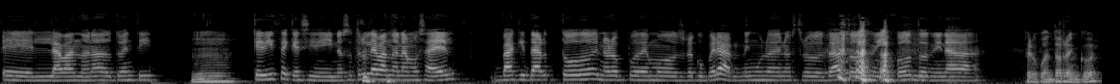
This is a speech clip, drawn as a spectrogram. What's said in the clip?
el abandonado 20, Mm, que dice que si nosotros le abandonamos a él, va a quitar todo y no lo podemos recuperar, ninguno de nuestros datos, ni fotos, ni nada. pero cuánto rencor.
